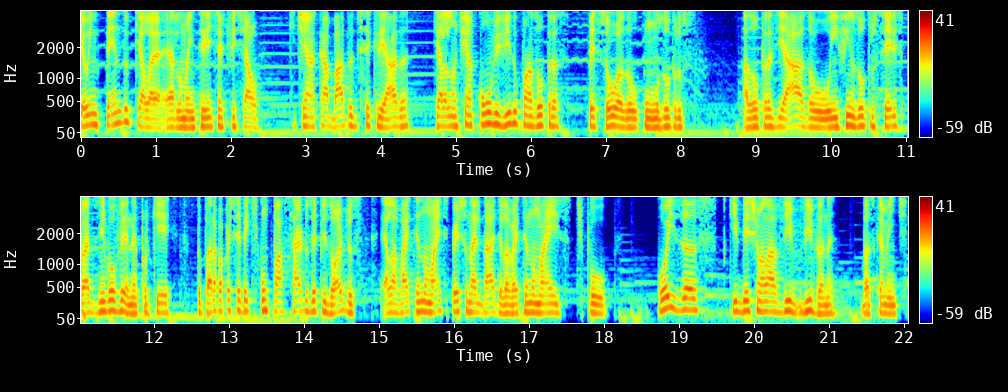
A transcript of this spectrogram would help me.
eu entendo que ela era uma inteligência artificial que tinha acabado de ser criada, que ela não tinha convivido com as outras pessoas ou com os outros as outras IAs ou enfim os outros seres para desenvolver, né? Porque tu para pra perceber que com o passar dos episódios, ela vai tendo mais personalidade, ela vai tendo mais, tipo, coisas que deixam ela vi viva, né? Basicamente.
